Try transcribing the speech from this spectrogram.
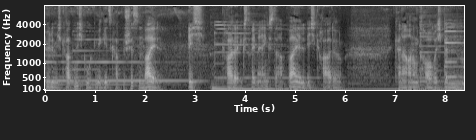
fühle mich gerade nicht gut, mir geht es gerade beschissen, weil ich gerade extreme Ängste habe, weil ich gerade keine Ahnung, traurig bin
